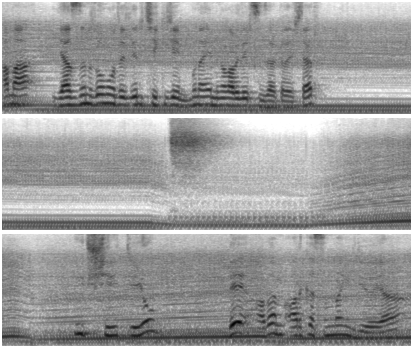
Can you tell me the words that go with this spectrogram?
Ama yazdığınız o modelleri çekeceğim. Buna emin olabilirsiniz arkadaşlar. Üç şeritli yol ve adam arkasından gidiyor ya.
